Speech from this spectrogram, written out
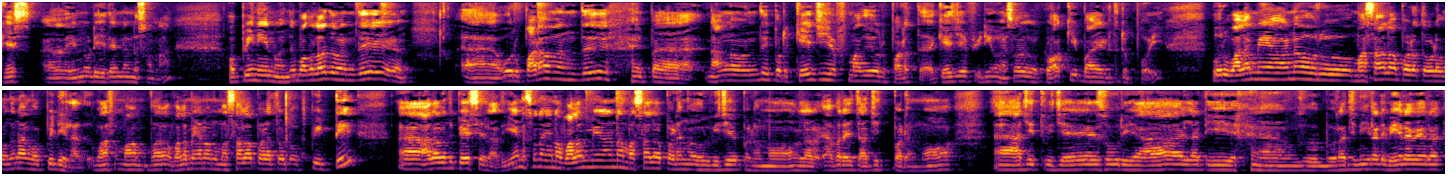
கெஸ் அதாவது என்னுடைய இது என்னென்னு சொன்னால் ஒப்பீனியன் வந்து முதலாவது வந்து ஒரு படம் வந்து இப்போ நாங்கள் வந்து இப்போ ஒரு கேஜிஎஃப் மாதிரி ஒரு படத்தை கேஜிஎஃப் ஸோ ராக்கி பாய் எடுத்துகிட்டு போய் ஒரு வளமையான ஒரு மசாலா படத்தோட வந்து நாங்கள் ஒப்பிடலாது அது வ- வளமையான ஒரு மசாலா படத்தோட ஒப்பிட்டு அதை வந்து பேசலாது ஏன்னு சொன்னால் ஏன்னா வளமையான மசாலா படங்கள் ஒரு விஜய் படமோ இல்லை அவரேஜ் அஜித் படமோ அஜித் விஜய் சூர்யா இல்லாட்டி ரஜினி இல்லாட்டி வேறு வேறு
